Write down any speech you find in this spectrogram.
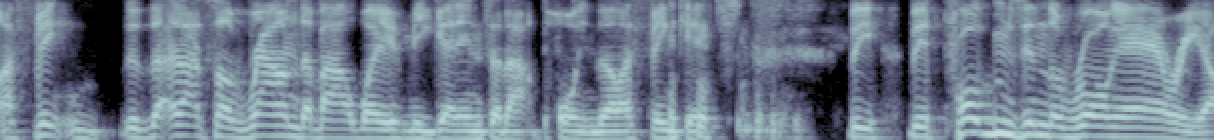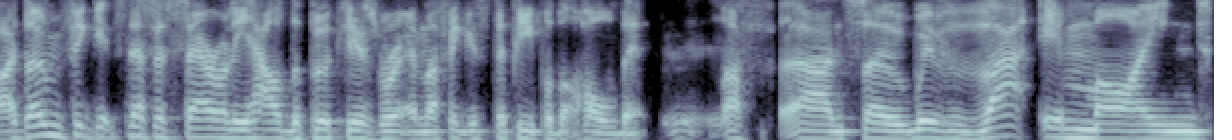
I think that's a roundabout way of me getting to that point that I think it's the the problem's in the wrong area. I don't think it's necessarily how the book is written. I think it's the people that hold it. And so with that in mind,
